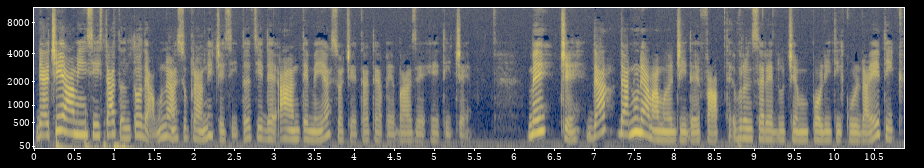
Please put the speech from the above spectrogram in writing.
De aceea am insistat întotdeauna asupra necesității de a întemeia societatea pe baze etice. M.C. Da, dar nu ne-am amăgit de fapt, vrând să reducem politicul la etic,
